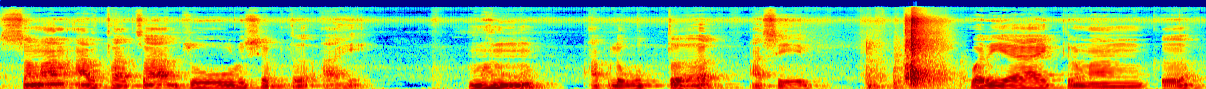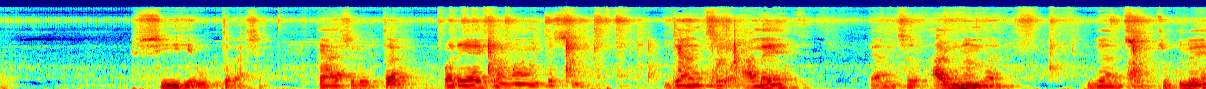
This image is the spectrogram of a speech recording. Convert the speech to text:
समान अर्थाचा जोड शब्द आहे. म्हणून आपलं उत्तर असेल पर्याय क्रमांक सी हे उत्तर असेल. काय असेल उत्तर? पर्याय क्रमांक सी. ज्यांचं आलंय त्यांचं अभिनंदन. ज्यांचं चुकले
